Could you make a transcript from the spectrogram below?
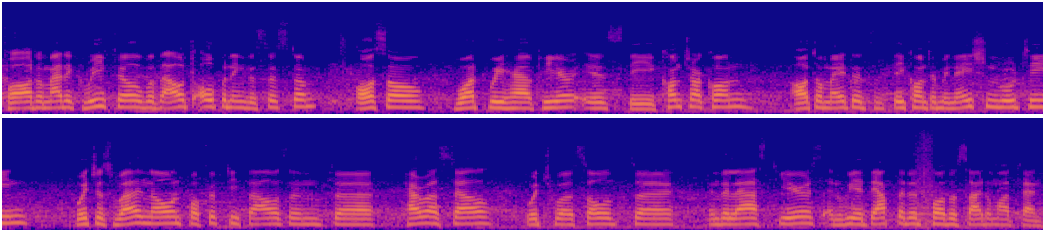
for automatic refill without opening the system. Also, what we have here is the Contracon automated decontamination routine, which is well known for 50,000 uh, Heracell, which were sold uh, in the last years, and we adapted it for the Cytomat 10.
